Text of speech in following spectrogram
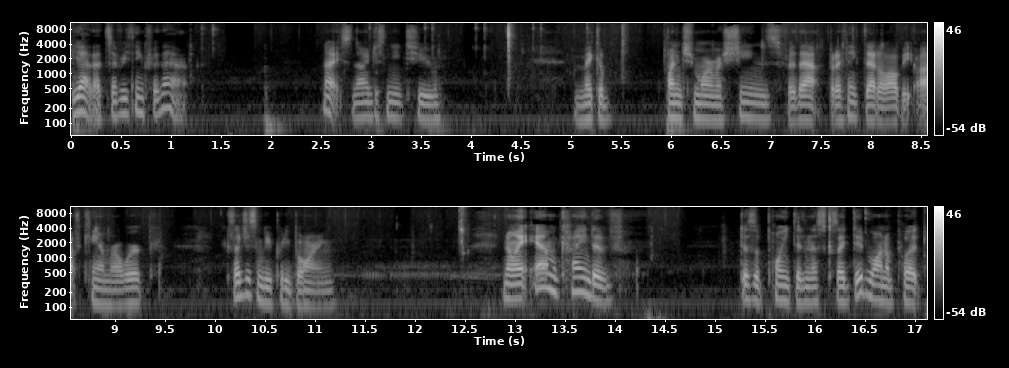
Yeah, that's everything for that. Nice, now I just need to make a bunch more machines for that, but I think that'll all be off-camera work. Because that's just going to be pretty boring. Now, I am kind of disappointed in this because I did want to put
